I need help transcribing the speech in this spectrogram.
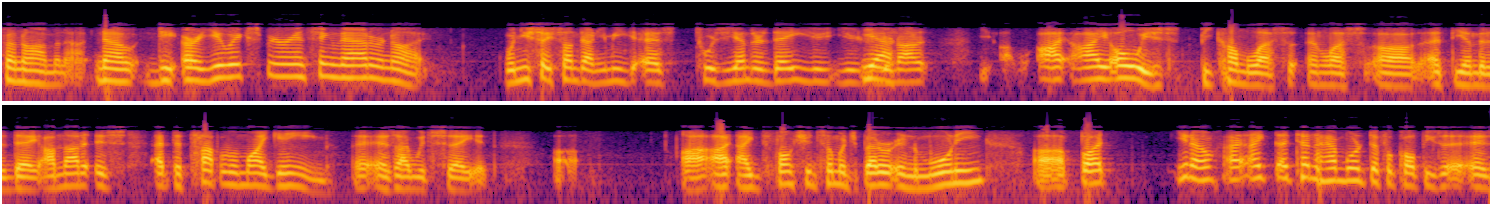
phenomena. Now, do, are you experiencing that or not? When you say sundown, you mean as towards the end of the day, you, you, Yeah. you're not. I I always become less and less uh, at the end of the day. I'm not as at the top of my game, as I would say it. Uh, I, I function so much better in the morning, uh, but you know, I, I, tend to have more difficulties as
